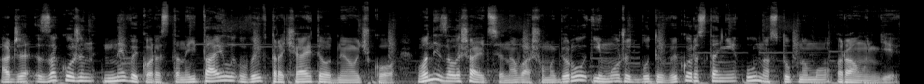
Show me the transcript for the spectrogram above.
адже за кожен невикористаний тайл ви втрачаєте одне очко. Вони залишаються на вашому бюро і можуть бути використані у наступному раунді.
